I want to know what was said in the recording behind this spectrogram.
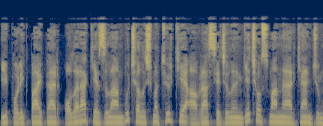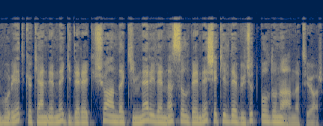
İpolik Piper olarak yazılan bu çalışma Türkiye Avrasyacılığın geç Osmanlı erken Cumhuriyet kökenlerine giderek şu anda kimler ile nasıl ve ne şekilde vücut bulduğunu anlatıyor.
